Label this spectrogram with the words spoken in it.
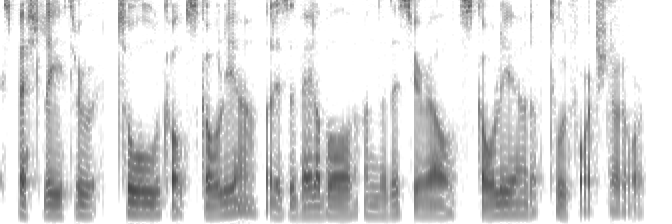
especially through a tool called Scholia that is available under this URL, scholia.toolforge.org.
